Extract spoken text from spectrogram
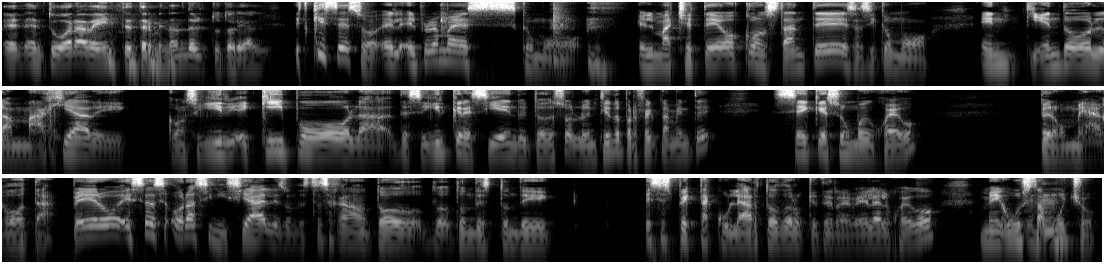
en- en tu hora 20 terminando el tutorial. Es que es eso, el, el problema es como el macheteo constante, es así como entiendo la magia de conseguir equipo, la, de seguir creciendo y todo eso, lo entiendo perfectamente, sé que es un buen juego, pero me agota. Pero esas horas iniciales donde estás ganando todo, do- donde, donde es espectacular todo lo que te revela el juego, me gusta mucho.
